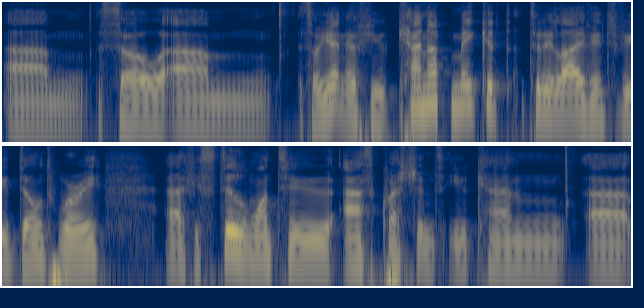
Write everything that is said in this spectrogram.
Um, so, um, so yeah. Now, if you cannot make it to the live interview, don't worry. Uh, if you still want to ask questions, you can uh,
